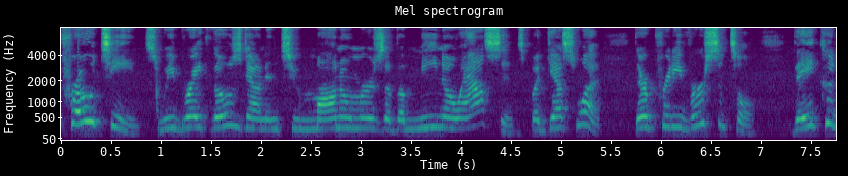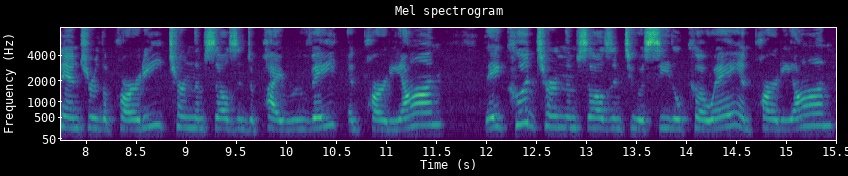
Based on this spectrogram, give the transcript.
Proteins, we break those down into monomers of amino acids, but guess what? They're pretty versatile. They could enter the party, turn themselves into pyruvate and party on. They could turn themselves into acetyl CoA and party on.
